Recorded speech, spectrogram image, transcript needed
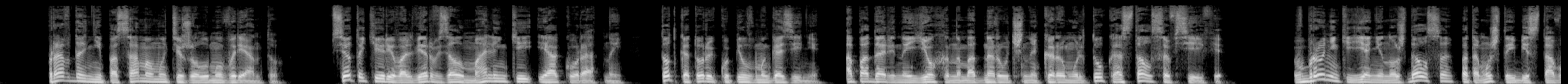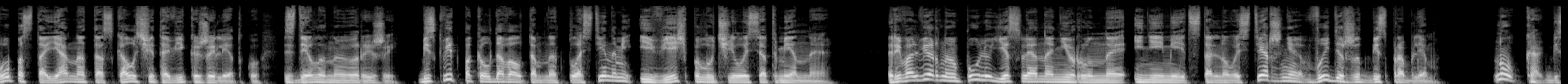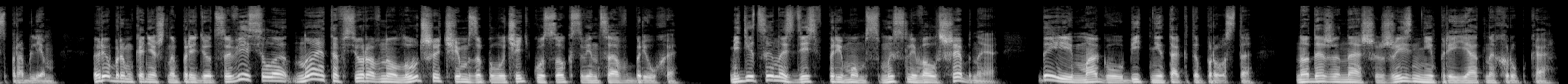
Правда, не по самому тяжелому варианту. Все-таки револьвер взял маленький и аккуратный, тот, который купил в магазине, а подаренный Йоханом одноручный карамультук остался в сейфе. В бронике я не нуждался, потому что и без того постоянно таскал щитовик и жилетку, сделанную рыжей. Бисквит поколдовал там над пластинами, и вещь получилась отменная. Револьверную пулю, если она не рунная и не имеет стального стержня, выдержит без проблем. Ну, как без проблем? Ребрам, конечно, придется весело, но это все равно лучше, чем заполучить кусок свинца в брюхо. Медицина здесь в прямом смысле волшебная, да и мага убить не так-то просто, но даже наша жизнь неприятно хрупка.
